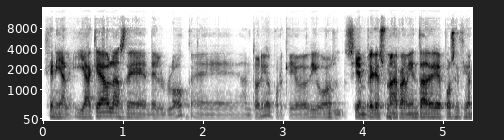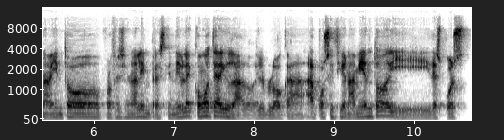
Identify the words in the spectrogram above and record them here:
Genial. ¿Y a qué hablas del blog, eh, Antonio? Porque yo digo siempre que es una herramienta de posicionamiento profesional imprescindible. ¿Cómo te ha ayudado el blog a, posicionamiento y después,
